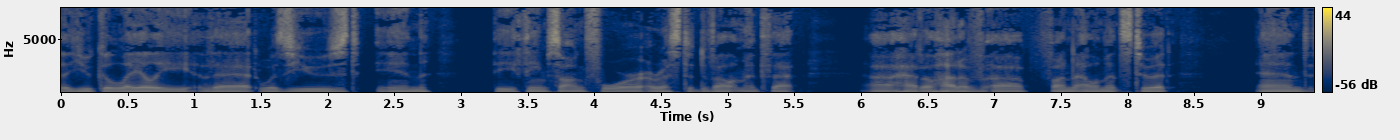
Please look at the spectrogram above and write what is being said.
the ukulele that was used in the theme song for Arrested Development. That uh, had a lot of uh, fun elements to it. And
